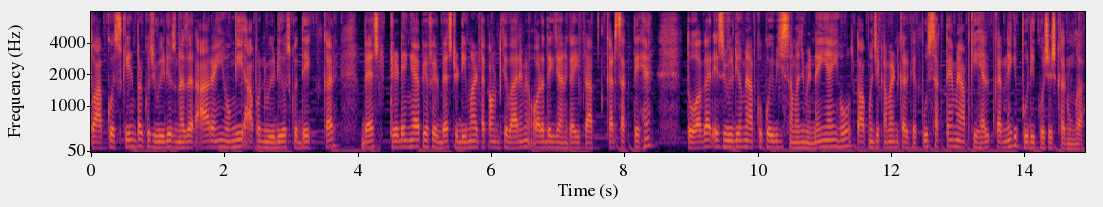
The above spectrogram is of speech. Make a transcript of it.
तो आपको स्क्रीन पर कुछ वीडियोज़ नज़र आ रही होंगी। आप उन वीडियोज़ को देखकर बेस्ट ट्रेडिंग ऐप या फिर बेस्ट डीमार्ट अकाउंट के बारे में और अधिक जानकारी प्राप्त कर सकते हैं। तो अगर इस वीडियो में आपको कोई भी चीज़ समझ में नहीं आई हो तो आप मुझे कमेंट करके पूछ सकते हैं, मैं आपकी हेल्प करने की पूरी कोशिश करूँगा।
